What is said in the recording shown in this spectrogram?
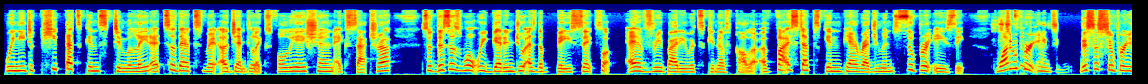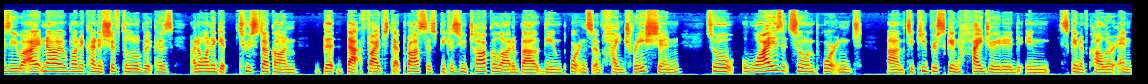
we need to keep that skin stimulated. So that's a gentle exfoliation, etc. So this is what we get into as the basic for everybody with skin of color. A five-step skincare regimen, super easy. What's super the- easy. This is super easy. I now I want to kind of shift a little bit because I don't want to get too stuck on that that five-step process because you talk a lot about the importance of hydration. So why is it so important um, to keep your skin hydrated in skin of color, and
